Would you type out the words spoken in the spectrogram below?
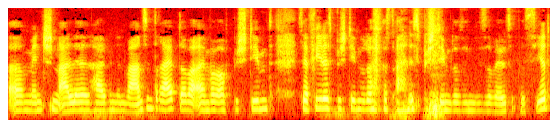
äh, Menschen alle halb in den Wahnsinn treibt, aber einfach auch bestimmt, sehr vieles bestimmt oder fast alles bestimmt, was in dieser Welt so passiert.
